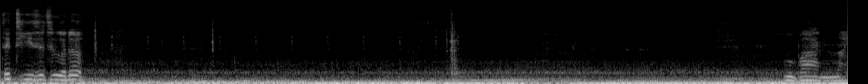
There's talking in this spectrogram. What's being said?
แต่ที่ซื่อเด้อหมู่บ้านใหม่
